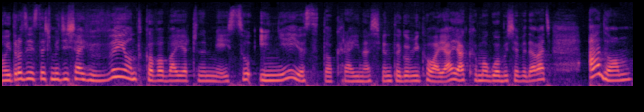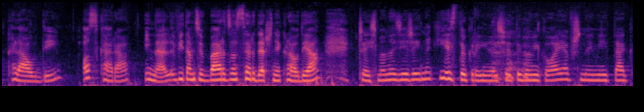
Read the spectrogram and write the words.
Moi drodzy, jesteśmy dzisiaj w wyjątkowo bajecznym miejscu i nie jest to kraina świętego Mikołaja, jak mogłoby się wydawać, a dom Klaudii, Oskara i Nel. Witam Cię bardzo serdecznie, Klaudia. Cześć, mam nadzieję, że jednak jest to kraina świętego Mikołaja, przynajmniej tak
